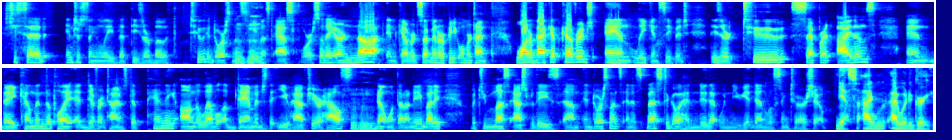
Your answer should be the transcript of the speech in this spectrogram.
She said, interestingly, that these are both two endorsements you mm-hmm. must ask for. So they are not in coverage. So I'm going to repeat one more time water backup coverage and leak and seepage. These are two separate items. And they come into play at different times depending on the level of damage that you have to your house. Don't want that on anybody, but you must ask for these um, endorsements. And it's best to go ahead and do that when you get done listening to our show. yes, I, I would agree.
